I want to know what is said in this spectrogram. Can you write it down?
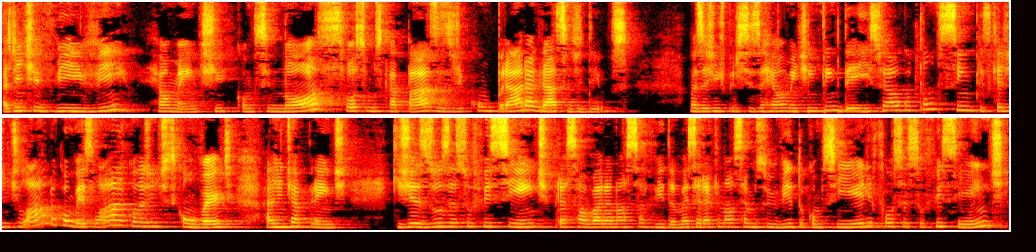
A gente vive realmente como se nós fôssemos capazes de comprar a graça de Deus mas a gente precisa realmente entender. Isso é algo tão simples que a gente lá no começo, lá quando a gente se converte, a gente aprende que Jesus é suficiente para salvar a nossa vida. Mas será que nós temos vivido como se ele fosse suficiente?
